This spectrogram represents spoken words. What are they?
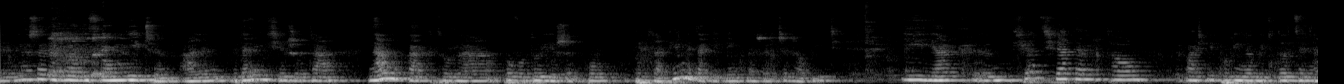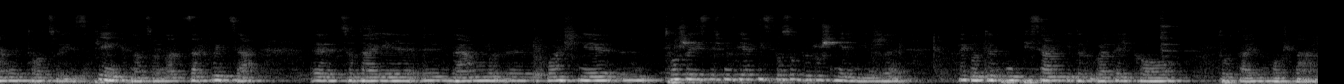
y, nasze nagrody są niczym, ale wydaje mi się, że ta nauka, która powoduje, że po- potrafimy takie piękne rzeczy robić i jak y, świat światem, to właśnie powinno być doceniane to, co jest piękno, co nas zachwyca, e, co daje e, nam e, właśnie e, to, że jesteśmy w jakiś sposób wyróżnieni, że tego typu pisanki to chyba tylko tutaj można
